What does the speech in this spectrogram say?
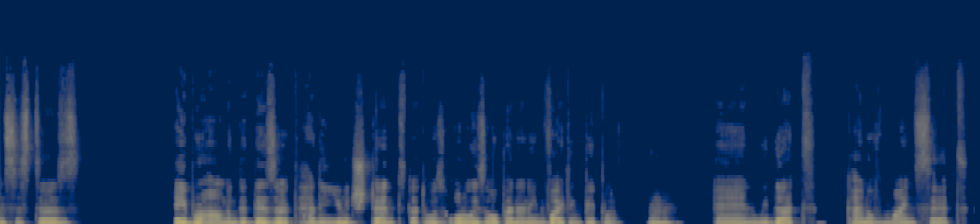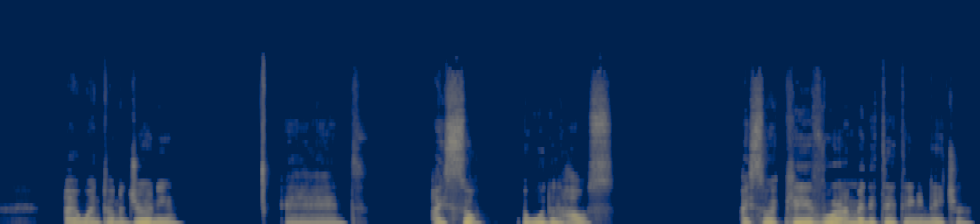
ancestors. Abraham in the desert had a huge tent that was always open and inviting people. Mhm. And with that kind of mindset, I went on a journey and I saw a wooden house. I saw a cave where I'm meditating in nature.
